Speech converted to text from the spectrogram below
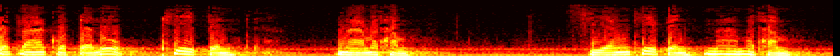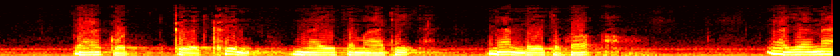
จะปรากฏแต่รูปที่เป็นนามธรรม เสียงที่เป็นนามธรรม ปรากฏเกิดขึ้นในสมาธินั่นโดยเฉพาะอายนะ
